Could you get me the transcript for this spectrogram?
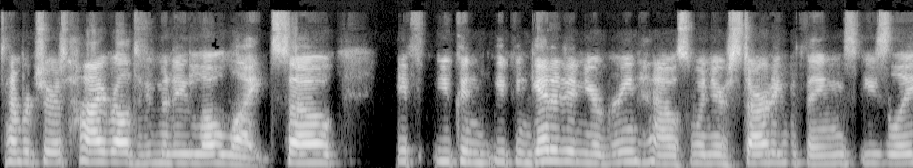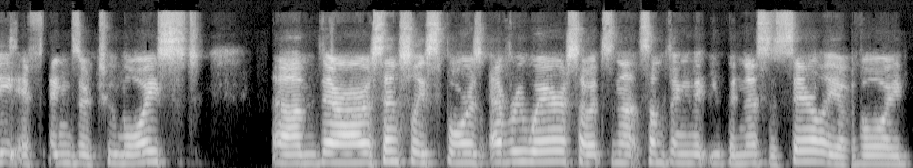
temperatures, high relative humidity, low light. So if you can you can get it in your greenhouse when you're starting things easily if things are too moist. Um, there are essentially spores everywhere so it's not something that you can necessarily avoid.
